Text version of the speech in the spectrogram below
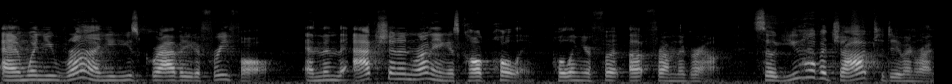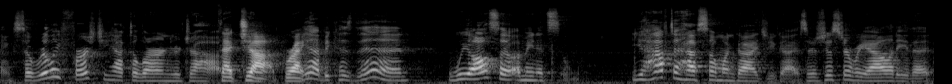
And when you run, you use gravity to free fall. And then the action in running is called pulling, pulling your foot up from the ground. So you have a job to do in running. So really first you have to learn your job. That job, right. Yeah, because then we also, I mean, it's, you have to have someone guide you guys. There's just a reality that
